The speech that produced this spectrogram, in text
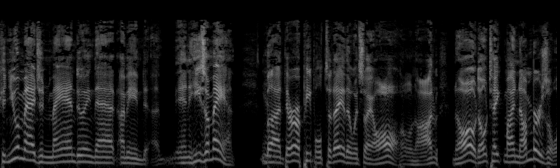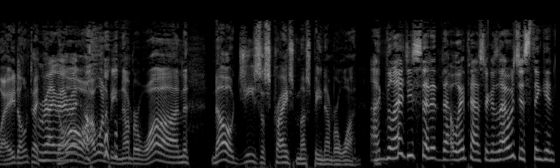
Can you imagine man doing that? I mean, uh, and he's a man. But there are people today that would say, "Oh, no, no, don't take my numbers away. Don't take. Right, no, right, right. I want to be number one. No, Jesus Christ must be number one. I'm glad you said it that way, Pastor, because I was just thinking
